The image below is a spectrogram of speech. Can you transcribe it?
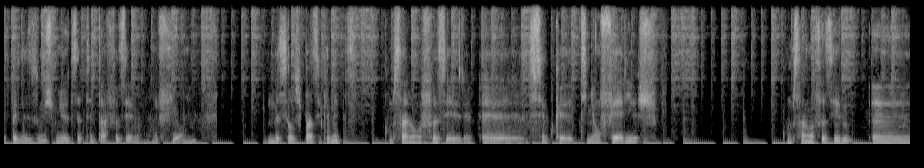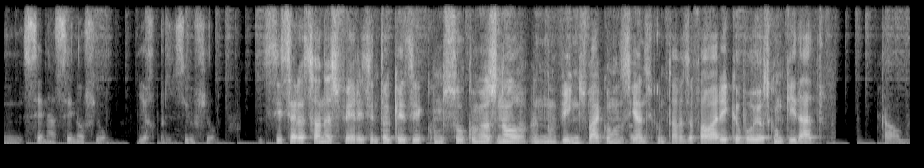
apenas uns miúdos a tentar fazer um filme, mas eles basicamente começaram a fazer eh, sempre que tinham férias, começaram a fazer eh, cena a cena o filme e a reproduzir o filme. Se isso era só nas férias, então quer dizer que começou com eles no- novinhos, vai, com 11 anos, como estavas a falar, e acabou eles com que idade? Calma,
